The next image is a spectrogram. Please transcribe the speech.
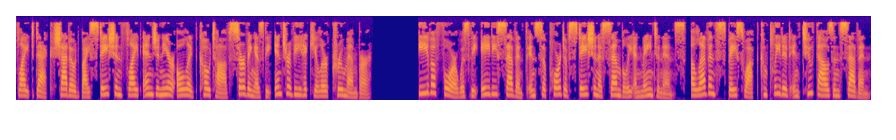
flight deck shadowed by station flight engineer Oleg Kotov serving as the intravehicular crew member. EVA 4 was the 87th in support of station assembly and maintenance, 11th spacewalk completed in 2007,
